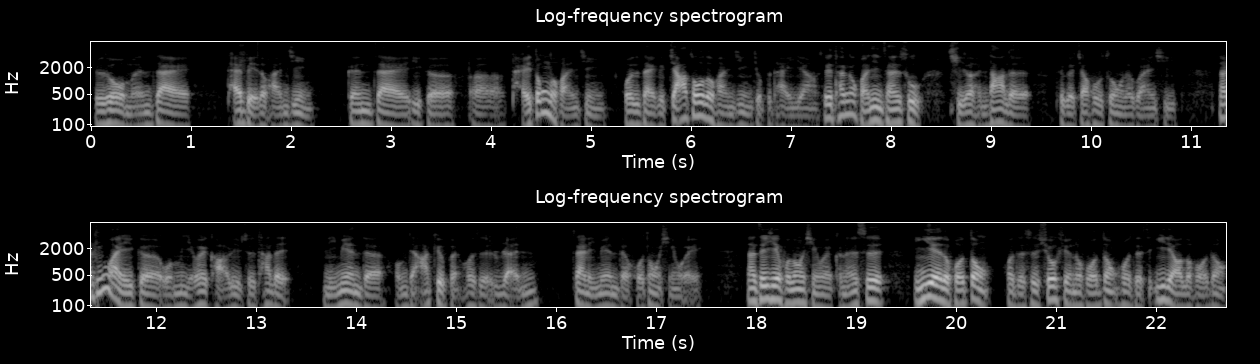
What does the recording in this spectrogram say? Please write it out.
比如说我们在台北的环境。跟在一个呃台东的环境，或者在一个加州的环境就不太一样，所以它跟环境参数起了很大的这个交互作用的关系。那另外一个我们也会考虑，就是它的里面的我们讲 occupant 或者人在里面的活动行为。那这些活动行为可能是营业的活动，或者是休闲的活动，或者是医疗的活动，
